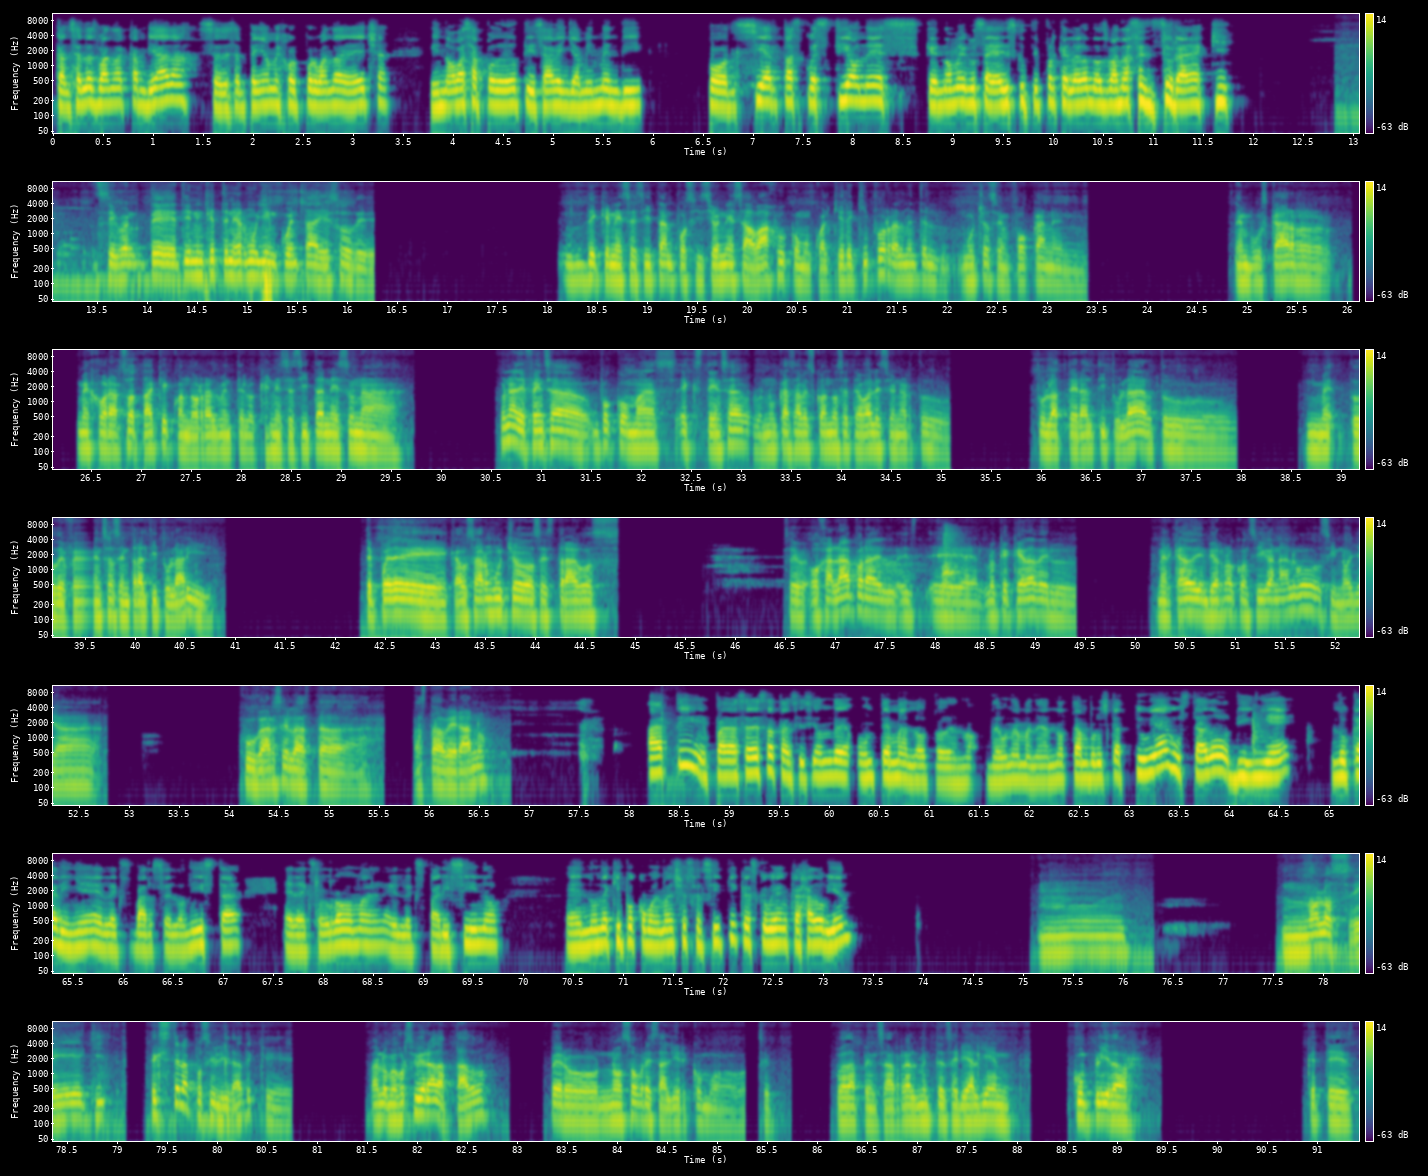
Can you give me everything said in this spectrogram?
Cancelo es banda cambiada, se desempeña mejor por banda derecha y no vas a poder utilizar a Benjamín Mendy por ciertas cuestiones que no me gustaría discutir porque luego nos van a censurar aquí. Sí, bueno, te, tienen que tener muy en cuenta eso de de que necesitan posiciones abajo como cualquier equipo, realmente muchos se enfocan en, en buscar mejorar su ataque cuando realmente lo que necesitan es una, una defensa un poco más extensa. Nunca sabes cuándo se te va a lesionar tu, tu lateral titular, tu, tu defensa central titular y te puede causar muchos estragos ojalá para el, eh, lo que queda del mercado de invierno consigan algo, si no ya jugársela hasta, hasta verano. A ti, para hacer esta transición de un tema al otro de, no, de una manera no tan brusca, ¿te hubiera gustado Diñé, Luca Diñé, el ex barcelonista, el ex Roma, el ex parisino, en un equipo como el Manchester City? ¿Crees que hubiera encajado bien? Mm, no lo sé. Existe la posibilidad de que a lo mejor se hubiera adaptado, pero no sobresalir como se pueda pensar. Realmente sería alguien cumplidor. Que te,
